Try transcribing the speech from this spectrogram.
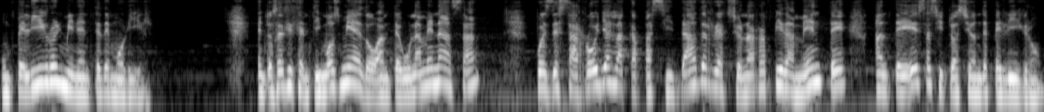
un peligro inminente de morir. Entonces si sentimos miedo ante una amenaza, pues desarrollas la capacidad de reaccionar rápidamente ante esa situación de peligro.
